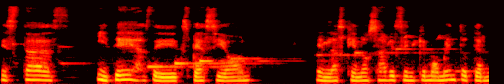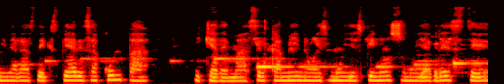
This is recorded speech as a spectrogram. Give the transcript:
estas ideas de expiación en las que no sabes en qué momento terminarás de expiar esa culpa y que además el camino es muy espinoso, muy agreste,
